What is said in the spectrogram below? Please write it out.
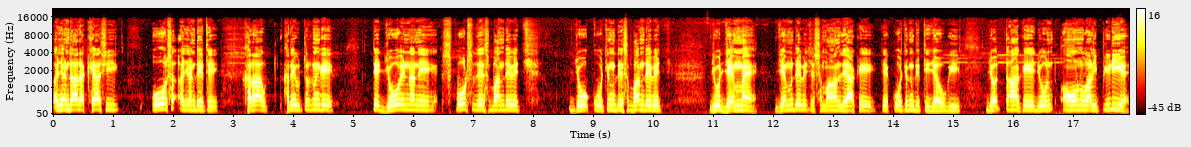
ਏਜੰਡਾ ਰੱਖਿਆ ਸੀ ਉਸ ਏਜੰਡੇ ਤੇ ਖਰਾ ਉਤ- ਖਰੇ ਉਤਰਨਗੇ ਤੇ ਜੋ ਇਹਨਾਂ ਨੇ ਸਪੋਰਟਸ ਦੇ ਸਬੰਧ ਦੇ ਵਿੱਚ, ਜੋ ਕੋਚਿੰਗ ਦੇ ਸਬੰਧ ਦੇ ਵਿੱਚ, ਜੋ ਜਿਮ ਹੈ, ਜਿਮ ਦੇ ਵਿੱਚ ਸਮਾਨ ਲਿਆ ਕੇ ਤੇ ਕੋਚਿੰਗ ਦਿੱਤੀ ਜਾਊਗੀ, ਜੋ ਤਾਂ ਕਿ ਜੋ ਆਉਣ ਵਾਲੀ ਪੀੜ੍ਹੀ ਹੈ,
